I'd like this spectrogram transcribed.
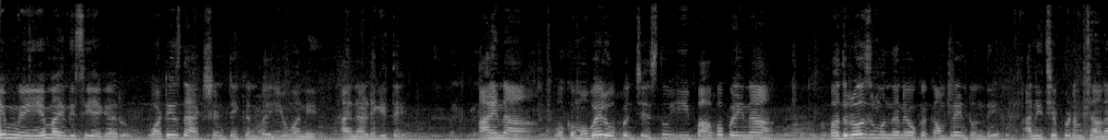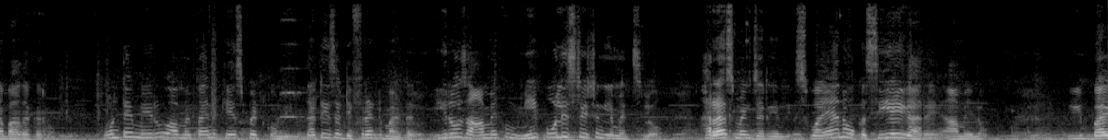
ఏం ఏమైంది సిఐ గారు? What is the action taken by you అని ఆయన అడిగితే ఆయన ఒక మొబైల్ ఓపెన్ చేస్తూ ఈ పాప పైన పది రోజుల ముందనే ఒక కంప్లైంట్ ఉంది అని చెప్పడం చాలా బాధాకరం. ఉంటే మీరు ఆమె పైన కేసు పెట్టుకోండి. That is a different matter ఈరోజు ఆమెకు మీ పోలీస్ స్టేషన్ లిమిట్స్లో హరాస్మెంట్ జరిగింది. స్వయాన ఒక సిఐ గారే ఆమెను బై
